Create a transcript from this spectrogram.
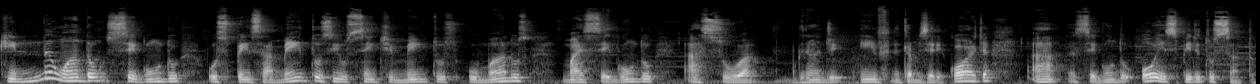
que não andam segundo os pensamentos e os sentimentos humanos, mas segundo a sua grande e infinita misericórdia, a, segundo o Espírito Santo.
